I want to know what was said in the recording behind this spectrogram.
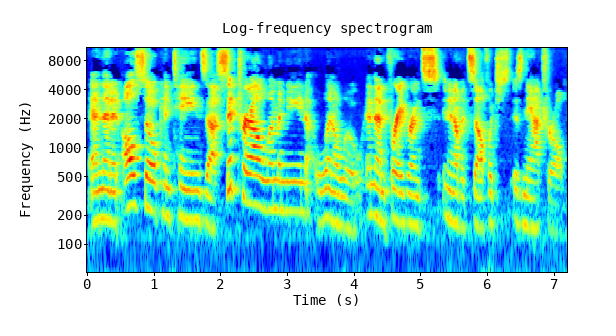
and then it also contains uh, citral, limonene, linalool, and then fragrance in and of itself, which is natural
